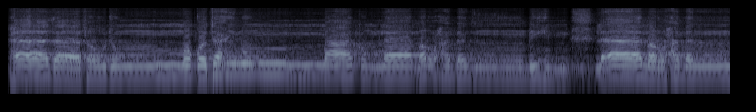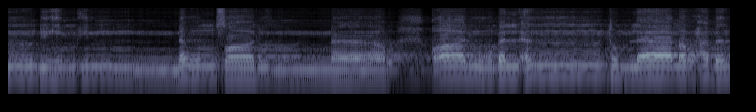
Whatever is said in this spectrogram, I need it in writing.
هذا فوج مقتحم معكم لا مرحبا بهم لا مرحبا بهم إنهم صالوا النار قالوا بل أنتم لا مرحبا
